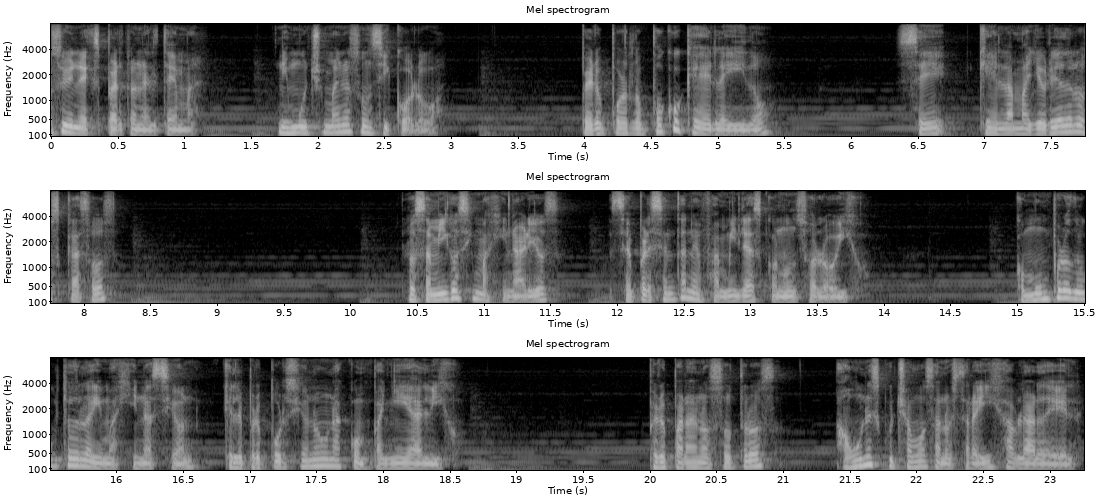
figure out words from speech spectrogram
soy un experto en el tema, ni mucho menos un psicólogo, pero por lo poco que he leído, sé que en la mayoría de los casos, los amigos imaginarios se presentan en familias con un solo hijo, como un producto de la imaginación que le proporciona una compañía al hijo. Pero para nosotros, aún escuchamos a nuestra hija hablar de él,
